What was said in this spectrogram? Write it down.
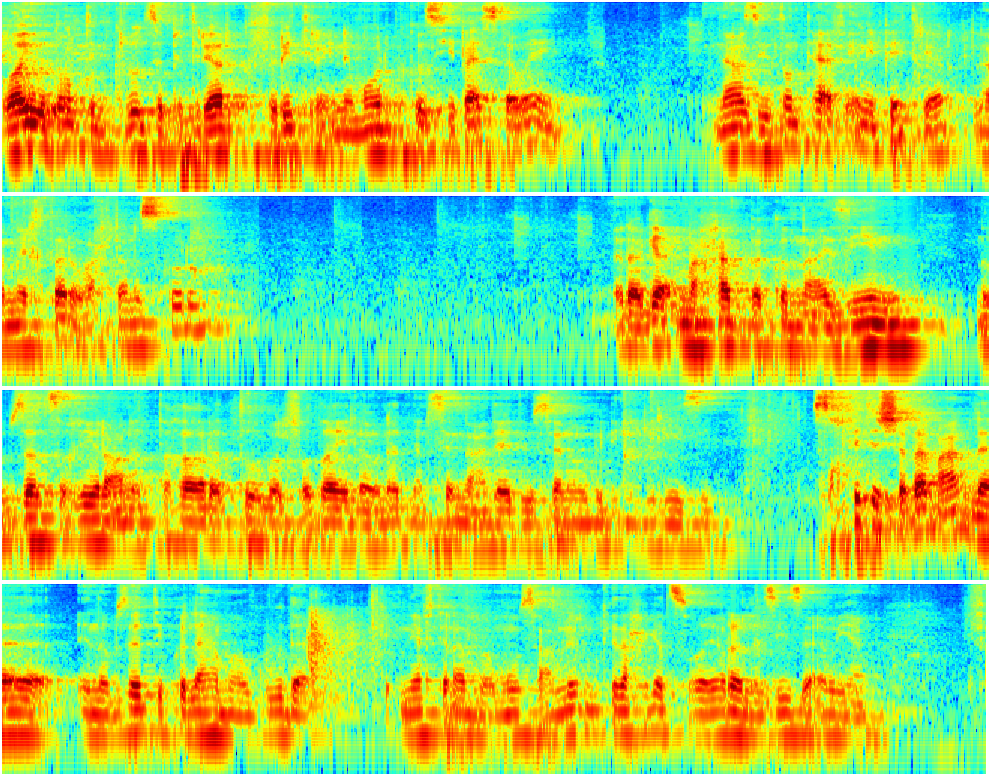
Why you don't include the patriarch of Eritrea anymore? Because he passed away. Now they don't have any patriarch. لما يختاروا واحدة نذكره. رجاء محبة كنا عايزين نبذات صغيرة عن الطهارة الطوبة الفضائل لأولادنا لسن إعدادي وثانوي بالإنجليزي. ثقافة الشباب عاملة النبذات دي كلها موجودة نيافة الأب موسى. عاملين لهم كده حاجات صغيرة لذيذة قوي يعني. ف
